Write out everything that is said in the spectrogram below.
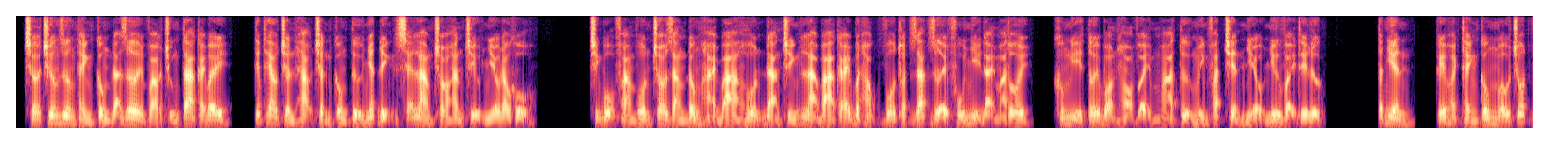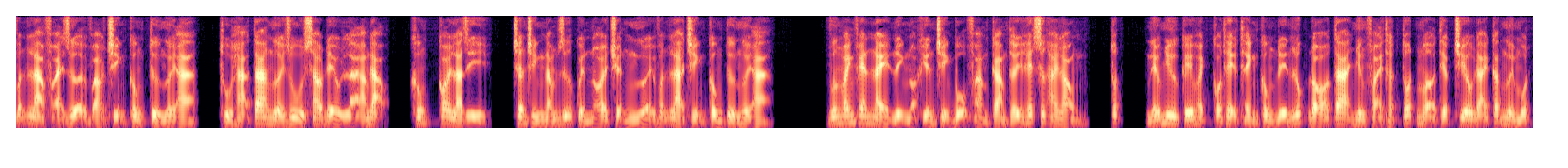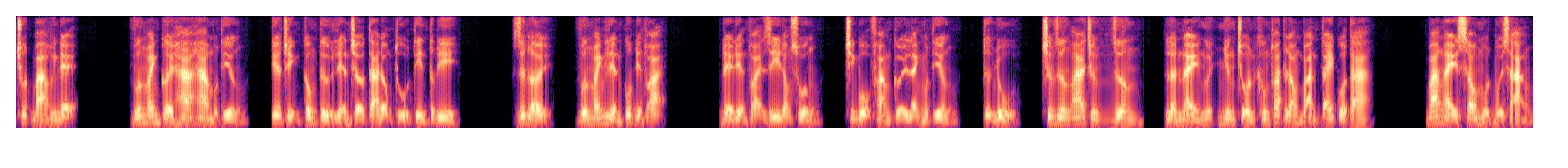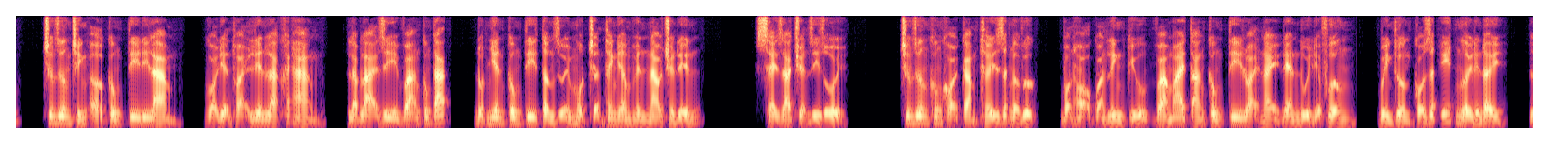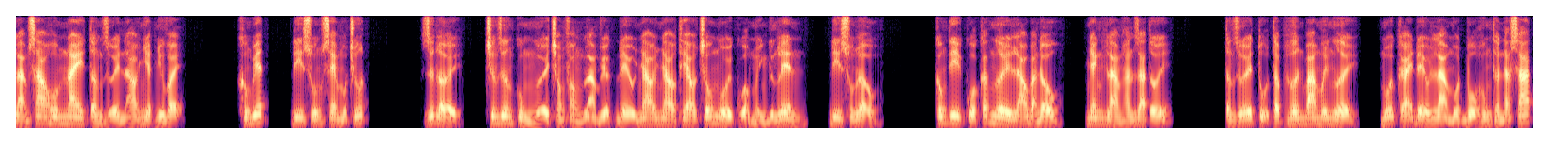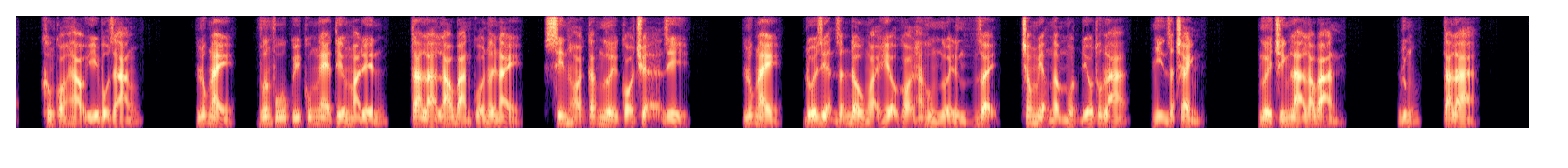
Chờ Trương Dương thành công đã rơi vào chúng ta cái bẫy, tiếp theo Trần Hạo Trần công tử nhất định sẽ làm cho hắn chịu nhiều đau khổ. Trịnh Bộ Phàm vốn cho rằng Đông Hải ba hôn đản chính là ba cái bất học vô thuật rác rưởi phú nhị đại mà thôi, không nghĩ tới bọn họ vậy mà tự mình phát triển nhiều như vậy thế lực tất nhiên kế hoạch thành công mấu chốt vẫn là phải dựa vào trịnh công tử ngươi a thủ hạ ta người dù sao đều là ám đạo không coi là gì chân chính nắm giữ quyền nói chuyện người vẫn là trịnh công tử ngươi a vương manh phen này định nọ khiến trịnh bộ phàm cảm thấy hết sức hài lòng nếu như kế hoạch có thể thành công đến lúc đó ta nhưng phải thật tốt mở tiệc chiêu đãi các ngươi một chút ba huynh đệ. Vương manh cười ha ha một tiếng, kia trịnh công tử liền chờ ta động thủ tin tức đi. Dứt lời, vương manh liền cúp điện thoại. Để điện thoại di động xuống, trịnh bộ phàm cười lạnh một tiếng, tự nhủ, trương dương a, trương dương, lần này ngươi nhưng trốn không thoát lòng bàn tay của ta. Ba ngày sau một buổi sáng, trương dương chính ở công ty đi làm, gọi điện thoại liên lạc khách hàng, lặp lại dị vãng công tác, đột nhiên công ty tầng dưới một trận thanh âm huyên náo chuyển đến. Xảy ra chuyện gì rồi? Trương dương không khỏi cảm thấy rất ngờ vực, bọn họ quản linh cứu và mai táng công ty loại này đen đuổi địa phương, bình thường có rất ít người đến đây, làm sao hôm nay tầng dưới náo nhiệt như vậy? Không biết, đi xuống xem một chút. Dứt lời, trương dương cùng người trong phòng làm việc đều nhao nhao theo chỗ ngồi của mình đứng lên, đi xuống lầu. Công ty của các ngươi lão bản đâu? Nhanh làm hắn ra tới. Tầng dưới tụ tập hơn ba mươi người, mỗi cái đều là một bộ hung thần ác sát, không có hảo ý bộ dáng. Lúc này, vương phú quý cũng nghe tiếng mà đến, ta là lão bản của nơi này, xin hỏi các ngươi có chuyện gì? Lúc này đối diện dẫn đầu ngoại hiệu gọi hắc hùng người đứng dậy, trong miệng ngậm một điếu thuốc lá, nhìn rất chảnh. Người chính là lão bản. Đúng, ta là.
